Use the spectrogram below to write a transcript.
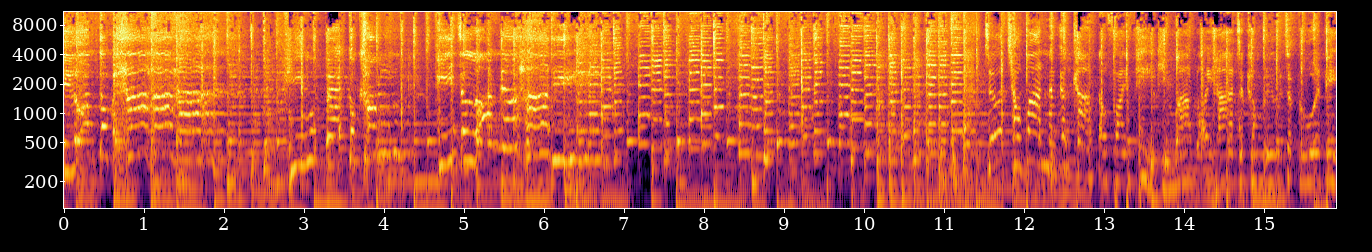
ไม่ร้องไปหาหาฮ่าพี่มุกแปลกก็คำพี่จะล้อนเนื้อหาดี เจอชาวบ้านนั่งข้างๆเตาไฟพี่ขี่ม้าปล่อยหาจะคำเรือจะกลัวดี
